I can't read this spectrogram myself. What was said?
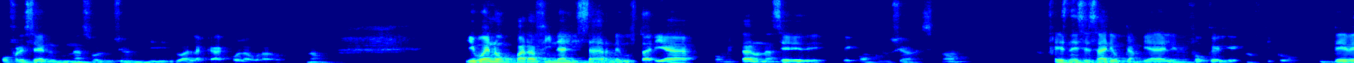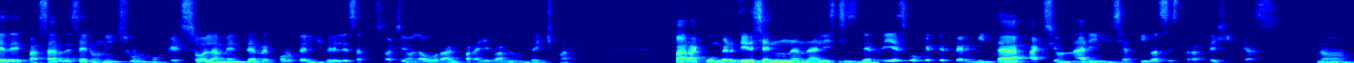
ofrecer una solución individual a cada colaborador, ¿no? Y bueno, para finalizar, me gustaría comentar una serie de, de conclusiones, ¿no? Es necesario cambiar el enfoque del diagnóstico. Debe de pasar de ser un insumo que solamente reporta el nivel de satisfacción laboral para llevarle un benchmark, para convertirse en un análisis de riesgo que te permita accionar iniciativas estratégicas, ¿no?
